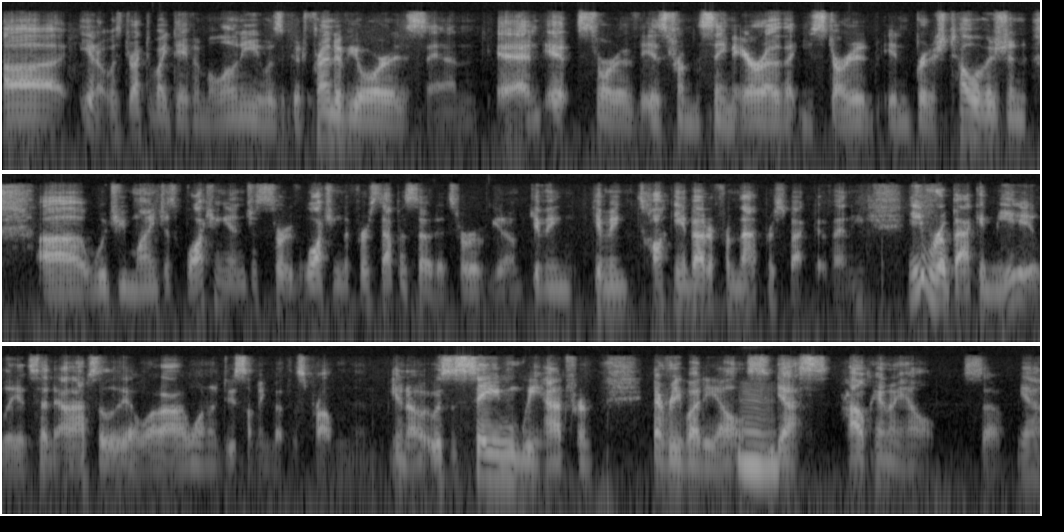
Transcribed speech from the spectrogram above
uh, you know, it was directed by David Maloney, who was a good friend of yours, and and it sort of is from the same era that you started in British television. Uh, would you mind just watching it and just sort of watching the first episode and sort of you know giving giving talking about it from that perspective? And he, he wrote back immediately and said, absolutely, I want I want to do something about this problem. And you know, it was the same we had from everybody else. Mm. Yes, how can I help? So yeah.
